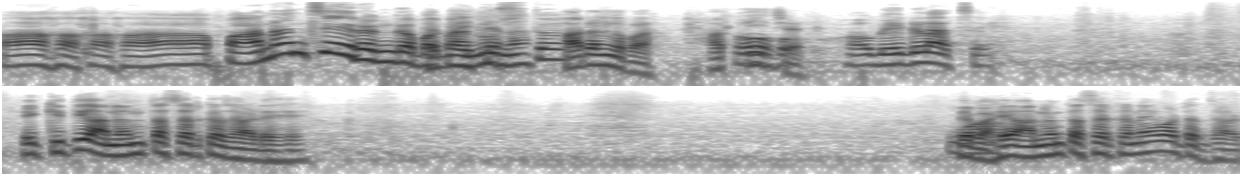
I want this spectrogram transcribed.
हा हा हा हा. पानांचे रंग हे बघा ना? नुसतं. हा रंग पहा हा हो पीच हो. आहे. हो वेगळाच आहे. हे किती अनंतासारखं झाड आहे हे. हे बघा हे अनंतासारखं नाही वाटत झाड.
